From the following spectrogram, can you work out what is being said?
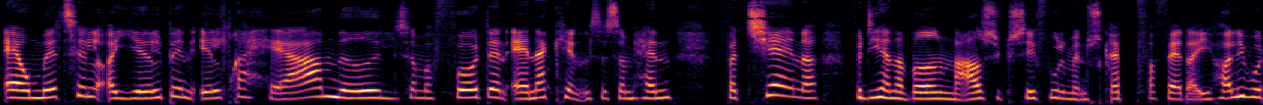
er jo med til at hjælpe en ældre herre med ligesom at få den anerkendelse, som han fortjener, fordi han har været en meget succesfuld manuskriptforfatter i Hollywood,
